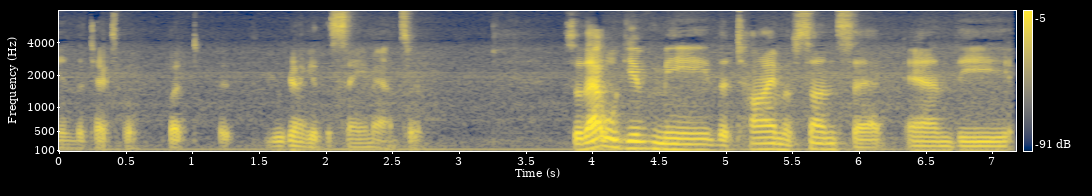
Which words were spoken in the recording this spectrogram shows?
in the textbook, but you're going to get the same answer. So that will give me the time of sunset and the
